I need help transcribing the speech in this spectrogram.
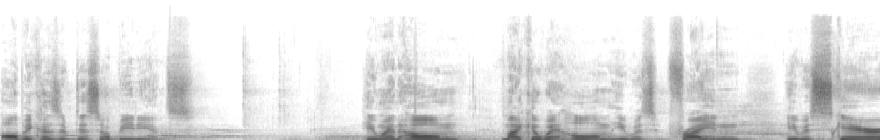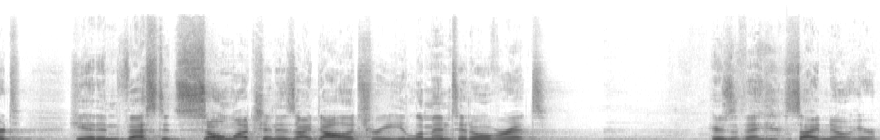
all because of disobedience. He went home. Micah went home. He was frightened. He was scared. He had invested so much in his idolatry. He lamented over it. Here's the thing side note here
